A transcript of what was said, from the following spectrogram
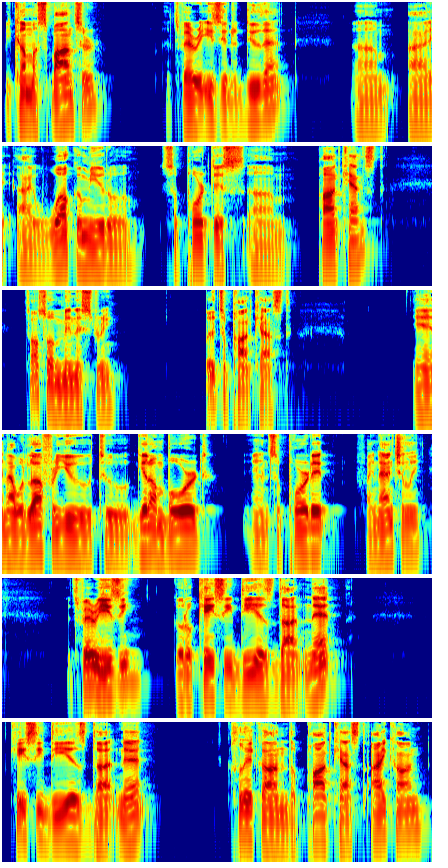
become a sponsor, it's very easy to do that. Um, I, I welcome you to support this um, podcast. It's also a ministry, but it's a podcast. And I would love for you to get on board and support it financially. It's very easy. Go to caseydiaz.net, caseydiaz.net, click on the podcast icon,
